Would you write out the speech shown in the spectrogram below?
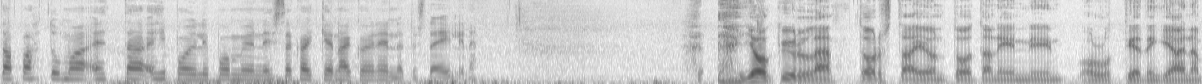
tapahtuma, että hipoi lipomyynnissä kaikkien aikojen ennätystä eilinen. Joo, kyllä. Torstai on tuota, niin, niin, ollut tietenkin aina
